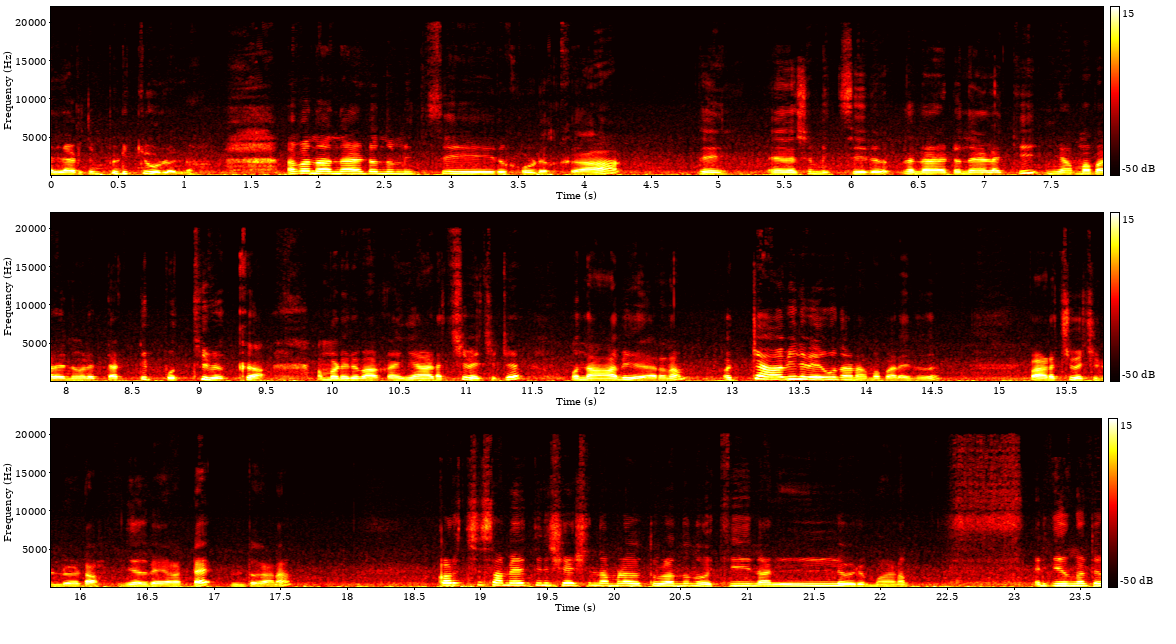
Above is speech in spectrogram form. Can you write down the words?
എല്ലായിടത്തും പിടിക്കുകയുള്ളല്ലോ അപ്പോൾ നന്നായിട്ടൊന്ന് മിക്സ് ചെയ്ത് കൊടുക്കുക. ഏ ഏകദേശം മിക്സ് ചെയ്ത് നന്നായിട്ടൊന്ന് ഇളക്കി. ഇനി അമ്മ പറയുന്ന പോലെ തട്ടിപ്പൊത്തി വെക്കുക. നമ്മുടെ ഒരു വാക്കാണ് ഇനി അടച്ച് വെച്ചിട്ട് ഒന്ന് ആവി കയറണം. ഒറ്റ ആവിയിൽ വേകുമെന്നാണ് അമ്മ പറയുന്നത്. അപ്പോൾ അടച്ച് വെച്ചിട്ടുണ്ട് കേട്ടോ. ഇനി അത് വേകട്ടെ എന്നിട്ട് കാണാം. കുറച്ച് സമയത്തിന് ശേഷം നമ്മളത് തുറന്ന് നോക്കി നല്ലൊരു മണം. എനിക്ക് ഇങ്ങനത്തെ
